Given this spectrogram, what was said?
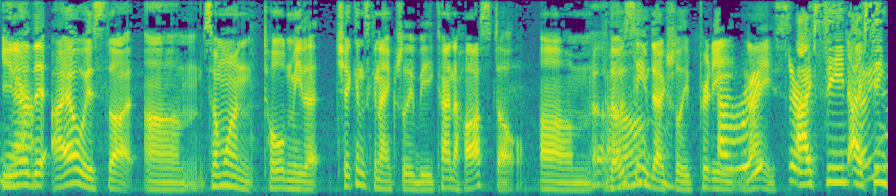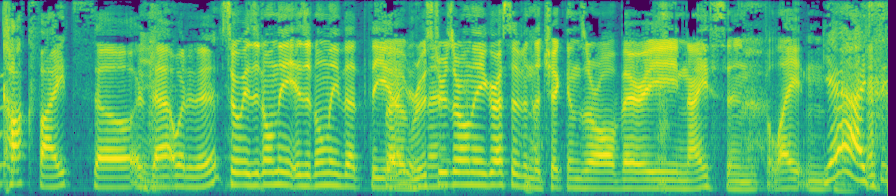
You Yeah. know that I always thought um, someone told me that chickens can actually be kind of hostile. Um, Those seemed actually pretty nice. I've seen I've Oh, seen yeah. cockfights. So is that what it is? So is it only is it only that the uh, isn't roosters it? are only aggressive and the chickens are all very nice and polite and Yeah, I see.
